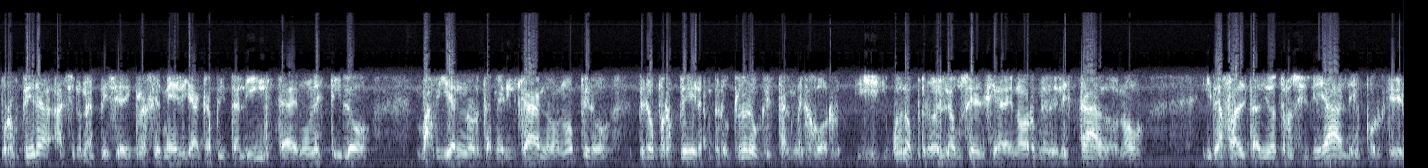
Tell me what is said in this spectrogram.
prospera hacia una especie de clase media capitalista en un estilo más bien norteamericano, ¿no? Pero, pero prosperan, pero claro que están mejor. Y bueno, pero es la ausencia enorme del Estado, ¿no? Y la falta de otros ideales, porque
